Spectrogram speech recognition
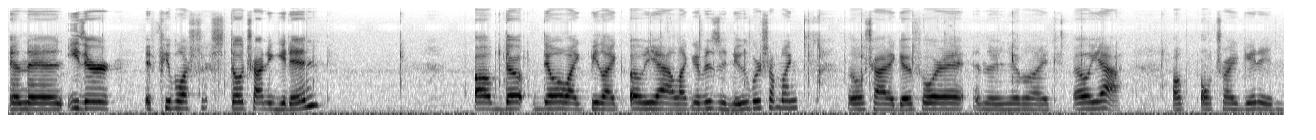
And then either if people are still trying to get in, um, they'll, they'll like be like, oh yeah, like if it's a noob or something, they'll try to go for it, and then they'll be like, oh yeah, I'll, I'll try getting,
